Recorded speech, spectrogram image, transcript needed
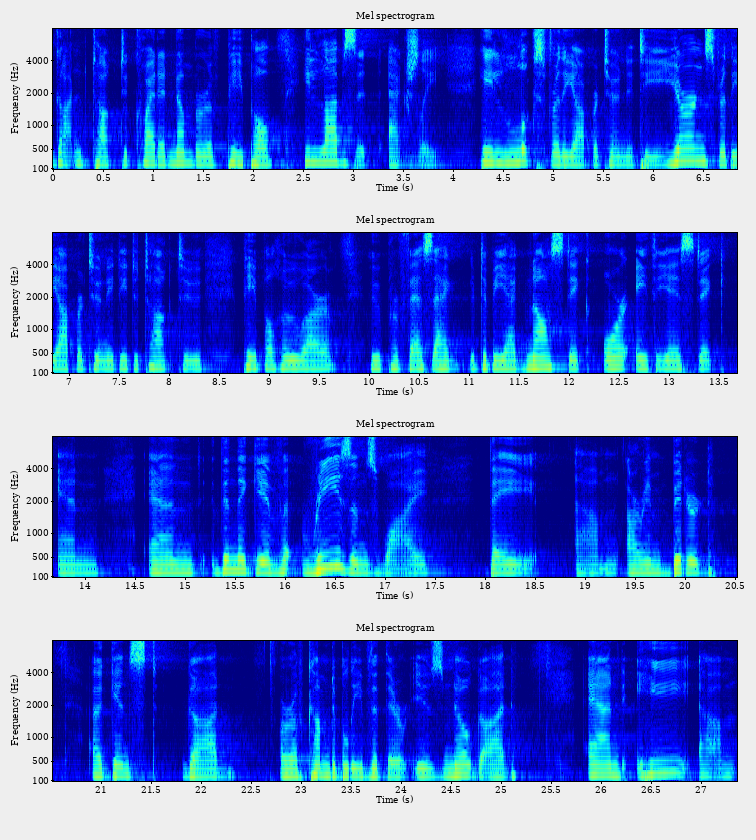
gotten to talk to quite a number of people. He loves it actually. He looks for the opportunity, yearns for the opportunity to talk to people who are who profess ag- to be agnostic or atheistic, and and then they give reasons why they um, are embittered against God or have come to believe that there is no God. And he, um,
